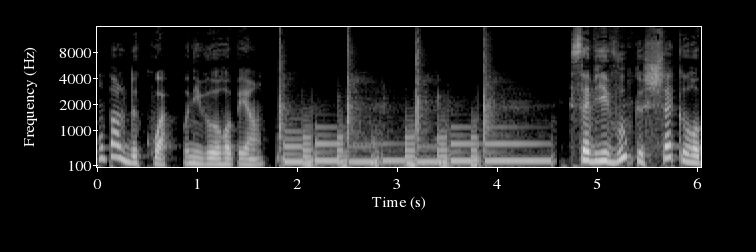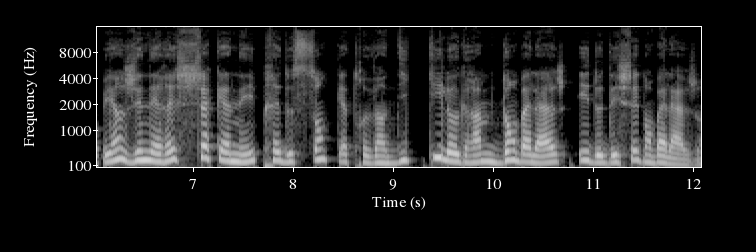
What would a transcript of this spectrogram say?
on parle de quoi au niveau européen? Saviez-vous que chaque Européen générait chaque année près de 190 kg d'emballage et de déchets d'emballage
